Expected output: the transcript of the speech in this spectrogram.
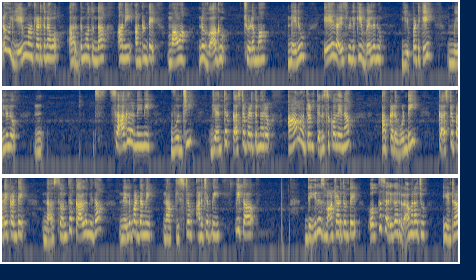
నువ్వు ఏం మాట్లాడుతున్నావో అర్థమవుతుందా అని అంటుంటే మామ నువ్వు వాగు చూడమ్మా నేను ఏ రైస్ మిల్కి వెళ్ళను. ఇప్పటికే మిల్లులో న్- సాగర్ అనేని ఉంచి ఎంత కష్టపెడుతున్నారో ఆ మాత్రం తెలుసుకోలేనా? అక్కడ ఉండి కష్టపడే కంటే నా సొంత కాళ్ళ మీద నిలబడ్డమే నాకిష్టం అని చెప్పి ఇక ధీరజ్ మాట్లాడుతుంటే ఒక్కసారిగా రామరాజు ఏంట్రా?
